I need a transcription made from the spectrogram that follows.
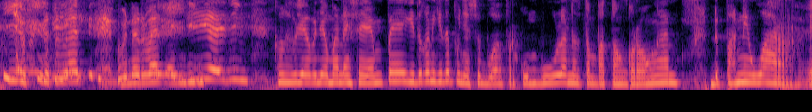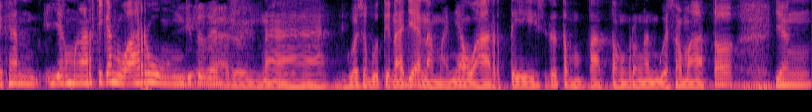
Iya bener banget Bener banget anjing Iya anjing. Kalau zaman-zaman SMP gitu kan kita punya sebuah perkumpulan atau tempat tongkrongan depannya war, ya kan yang mengartikan warung gitu kan. warung. Nah, gue sebutin aja namanya Wartis. Itu tempat tongkrongan gue sama Atol yang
